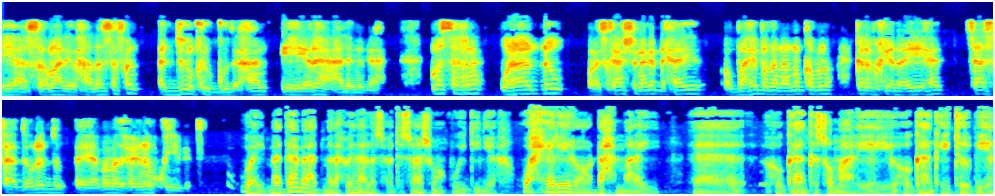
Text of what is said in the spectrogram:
ayaa soomaaliya waxaa la safan adduunka guud ahaan iyo hay'adaha caalamiga ah. Masarna walaal dhow waa iskaashi naga dhexeeyo oo baahi badan aanu qabno garabkeeda ayay ahayd. Saasaa dowladdu ama madaxweynuhu ku yimid. Waay maadaama aad madaxweynaha la socotay su'aasha waan ku weydiinaya wax xiriir oo dhex maray hogaanka soomaaliya iyo hogaanka etoobiya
